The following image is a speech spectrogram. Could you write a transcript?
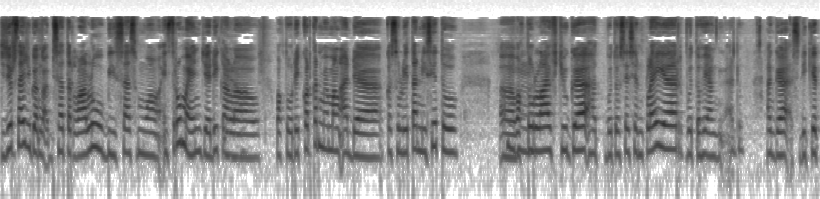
jujur saya juga nggak bisa terlalu bisa semua instrumen. Jadi kalau waktu record kan memang ada kesulitan di situ. uh, waktu live juga butuh session player butuh yang aduh agak sedikit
